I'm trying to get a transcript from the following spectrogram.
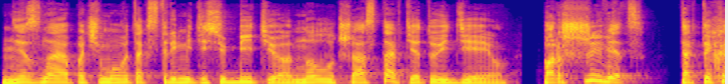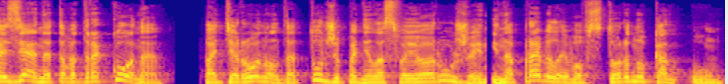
Не знаю, почему вы так стремитесь убить ее, но лучше оставьте эту идею. Паршивец! Так ты хозяин этого дракона!» Пати Роналда тут же подняла свое оружие и направила его в сторону Кан-У.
